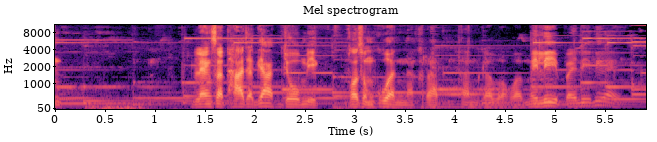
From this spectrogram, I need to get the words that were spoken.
แรงศรัทธาจากญาติโยมอีกพอสมควรนะครับ ท่านก็บอกว่าไม่รีบไปเรื่อยๆ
